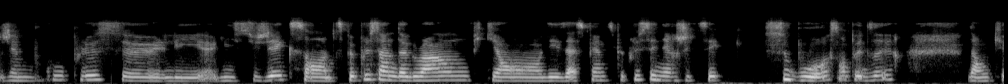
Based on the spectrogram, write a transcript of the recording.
j'aime beaucoup plus euh, les, les, sujets qui sont un petit peu plus underground puis qui ont des aspects un petit peu plus énergétiques sous bois, si on peut dire. Donc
